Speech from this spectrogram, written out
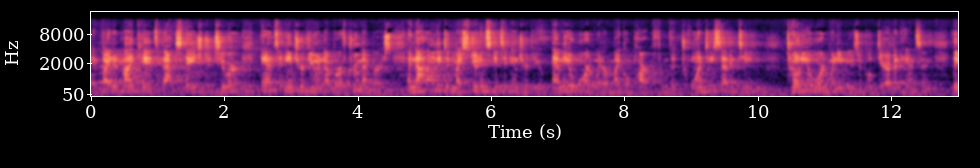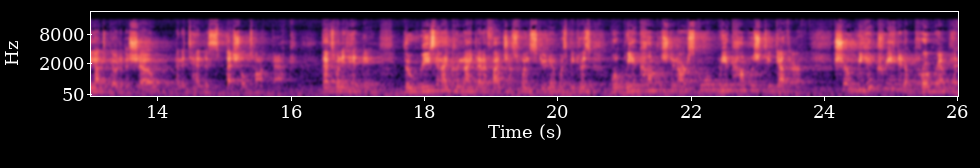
invited my kids backstage to tour and to interview a number of crew members. And not only did my students get to interview Emmy Award winner Michael Park from the 2017 Tony Award winning musical Dear Evan Hansen, they got to go to the show and attend a special talkback. That's when it hit me. The reason I couldn't identify just one student was because what we accomplished in our school, we accomplished together. Sure, we had created a program that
